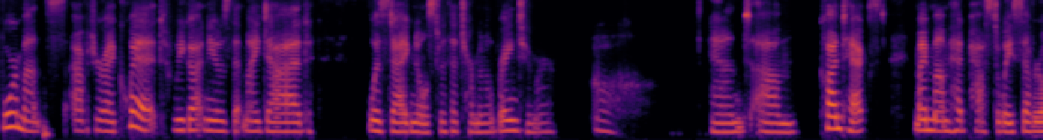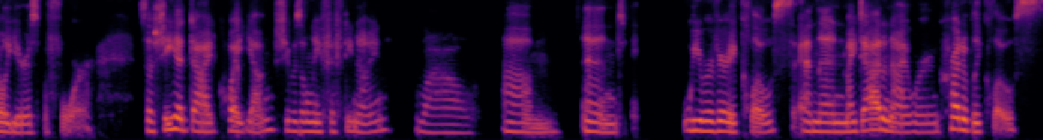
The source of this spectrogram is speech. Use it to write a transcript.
four months after i quit we got news that my dad was diagnosed with a terminal brain tumor. Oh. and um, context my mom had passed away several years before. So she had died quite young. She was only 59 wow. Um, and we were very close. And then my dad and I were incredibly close.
